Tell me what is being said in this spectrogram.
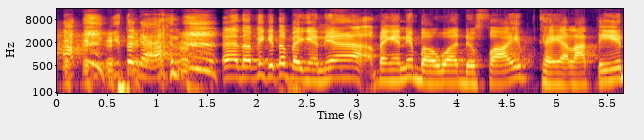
gitu kan. Nah, tapi kita pengennya pengennya bawa the vibe kayak Latin,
